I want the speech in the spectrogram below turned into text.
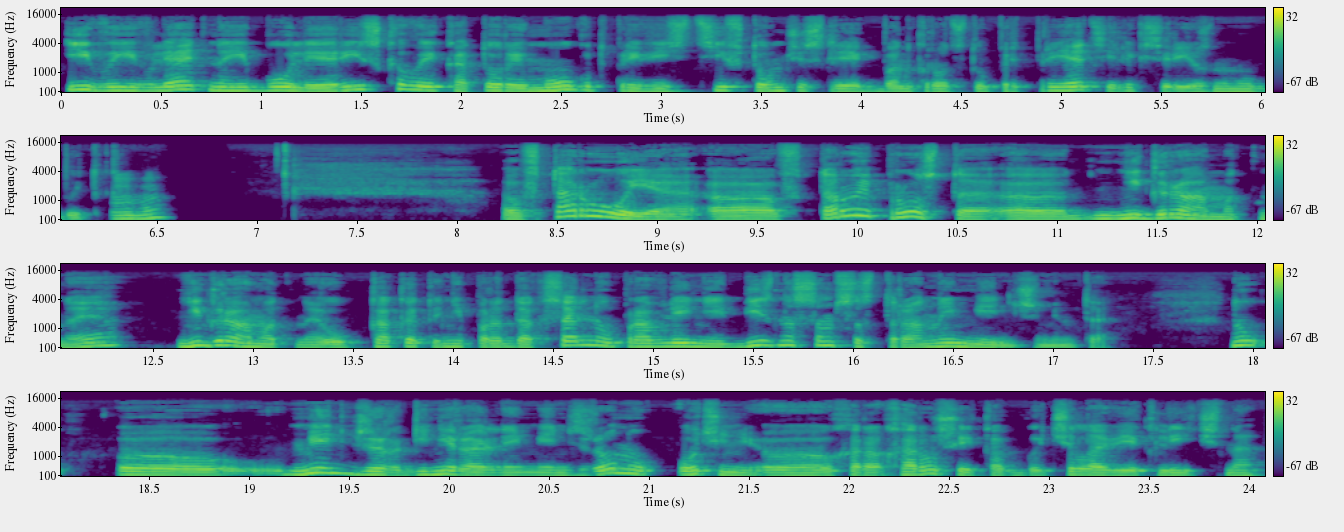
и выявлять наиболее рисковые, которые могут привести в том числе и к банкротству предприятия или к серьезным убыткам. Угу. Второе, а, второе просто неграмотное неграмотное, как это ни парадоксально, управление бизнесом со стороны менеджмента. Ну, э, менеджер, генеральный менеджер, он очень э, хороший как бы человек лично,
